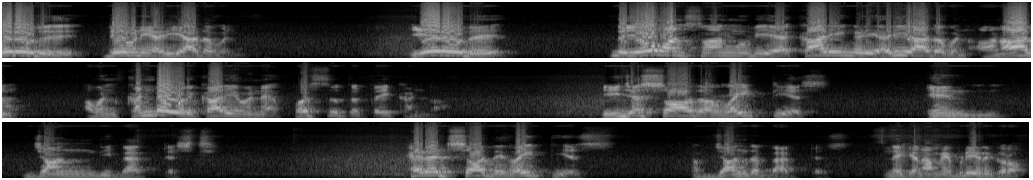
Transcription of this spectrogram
ஏரோது தேவனை அறியாதவன். ஏரோது இந்த யோவான் ஸ்நானனுடைய காரியங்களை அறியாதவன். ஆனால் அவன் கண்ட ஒரு காரியம் என்ன? பரிசுத்தத்தை கண்டான். He just saw the righteous in John the Baptist. Herod saw the righteous of John the Baptist. இன்னைக்கு நாம் எப்படி இருக்கிறோம்?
